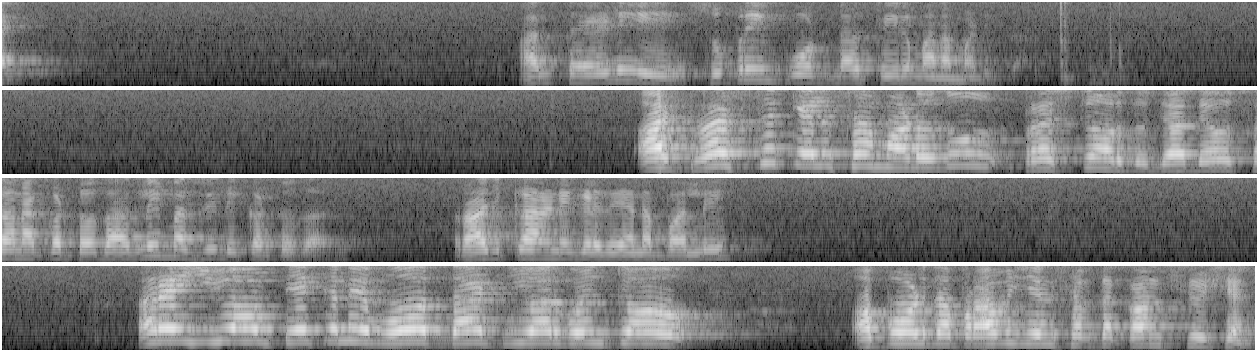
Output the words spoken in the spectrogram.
ಅಂತ ಹೇಳಿ ಸುಪ್ರೀಂ ಕೋರ್ಟ್ನ ತೀರ್ಮಾನ ಮಾಡಿದ್ದಾರೆ. ಆ ಟ್ರಸ್ಟ್ ಕೆಲಸ ಮಾಡೋದು ಟ್ರಸ್ಟ್ನವ್ರದ್ದು ಜ ದೇವಸ್ಥಾನ ಕಟ್ಟೋದಾಗ್ಲಿ, ಮಸೀದಿ ಕಟ್ಟೋದಾಗ್ಲಿ. ರಾಜಕಾರಣಿಗಳದ್ದು ಏನಪ್ಪ ಅಲ್ಲಿ? Are you have taken a oath that you are going to uphold the provisions of the constitution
